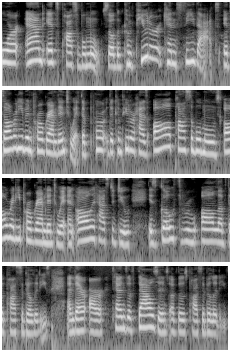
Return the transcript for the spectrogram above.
or and its possible moves. So the computer can see that. It's already been programmed into it. The pro, the computer has all possible moves already programmed into it and all it has to do is go through all of the possibilities. And there are tens of thousands of those possibilities.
